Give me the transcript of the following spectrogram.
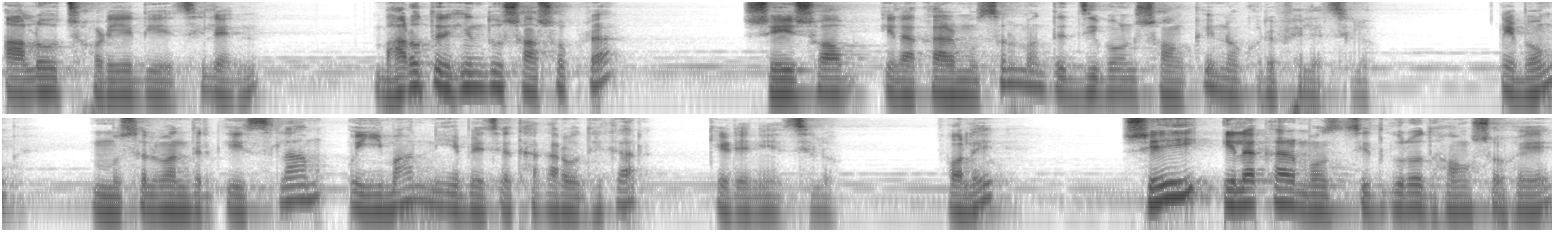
আলো ছড়িয়ে দিয়েছিলেন, ভারতের হিন্দু শাসকরা সেই সব এলাকার মুসলমানদের জীবন সংকীর্ণ করে ফেলেছিল এবং মুসলমানদেরকে ইসলাম ও ইমান নিয়ে বেঁচে থাকার অধিকার কেড়ে নিয়েছিল। ফলে সেই এলাকার মসজিদগুলো ধ্বংস হয়ে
